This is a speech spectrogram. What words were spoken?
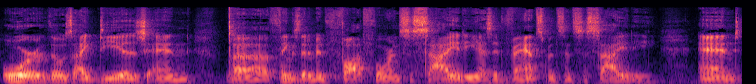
or those ideas and uh, things that have been fought for in society as advancements in society and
